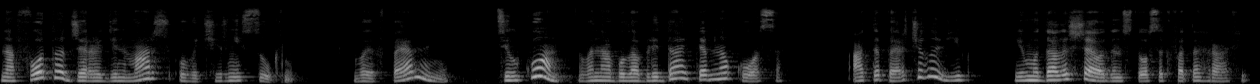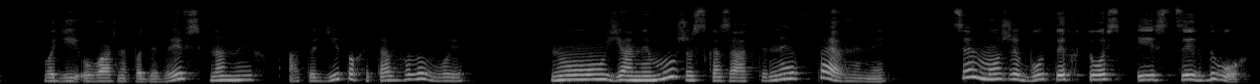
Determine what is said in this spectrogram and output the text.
на фото Джеральдін Марш у вечірній сукні. Ви впевнені? Цілком вона була бліда й темнокоса. А тепер чоловік. Йому дали ще один стосик фотографій. Водій уважно подивився на них, а тоді похитав головою. Ну, я не можу сказати, не впевнений. Це може бути хтось із цих двох.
